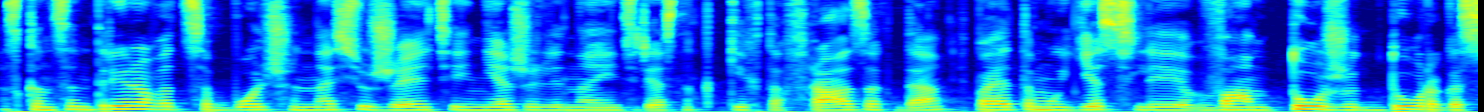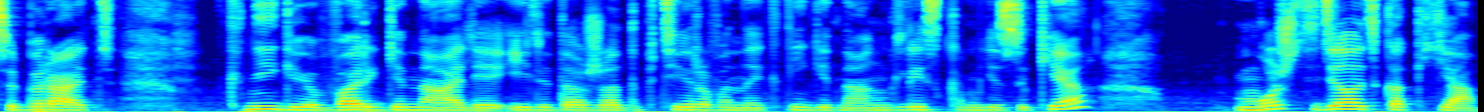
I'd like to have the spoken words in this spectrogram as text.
сконцентрироваться больше на сюжете, нежели на интересных каких-то фразах, да. Поэтому, если вам тоже дорого собирать книги в оригинале или даже адаптированные книги на английском языке, можете делать как я.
